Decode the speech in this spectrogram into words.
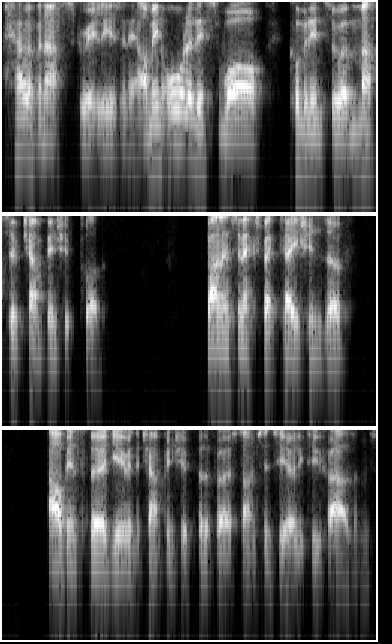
hell of an ask, really, isn't it? I mean, all of this while coming into a massive championship club, balancing expectations of Albion's third year in the championship for the first time since the early 2000s.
